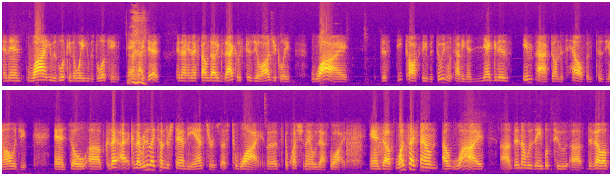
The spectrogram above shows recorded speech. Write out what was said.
and then why he was looking the way he was looking, and I did, and I and I found out exactly physiologically why this detox that he was doing was having a negative impact on his health and physiology. And so, because I because I, really like to understand the answers as to why. Uh, that's the question I always ask: why. And uh, once I found out why, uh, then I was able to uh, develop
